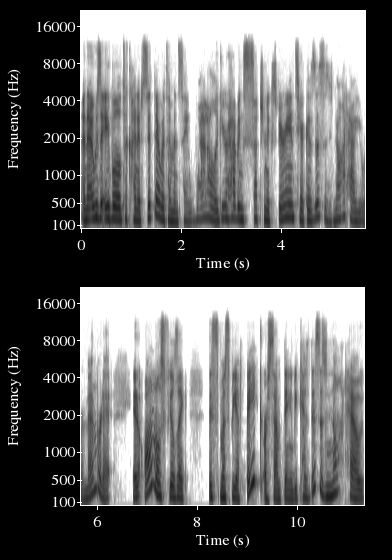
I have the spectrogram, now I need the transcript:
And I was able to kind of sit there with him and say, wow, like you're having such an experience here because this is not how you remembered it. It almost feels like this must be a fake or something because this is not how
